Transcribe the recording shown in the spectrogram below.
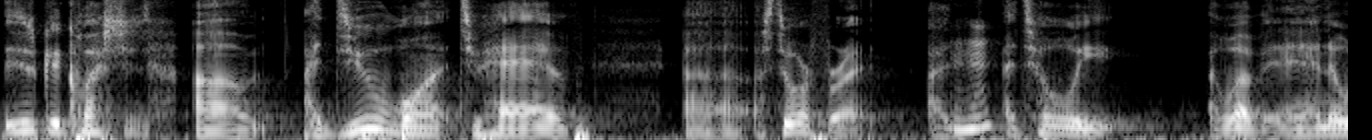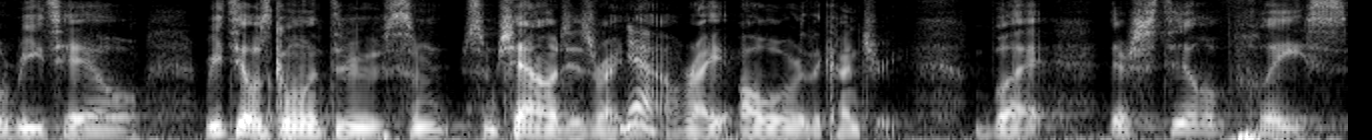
these are good questions. Um, I do want to have uh, a storefront. I, I totally I love it, and I know retail retail is going through some some challenges right Yeah. now, right, all over the country. But there's still a place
